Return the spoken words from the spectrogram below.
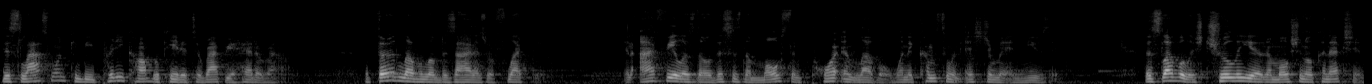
This last one can be pretty complicated to wrap your head around. The third level of design is reflective. And I feel as though this is the most important level when it comes to an instrument in music. This level is truly an emotional connection.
